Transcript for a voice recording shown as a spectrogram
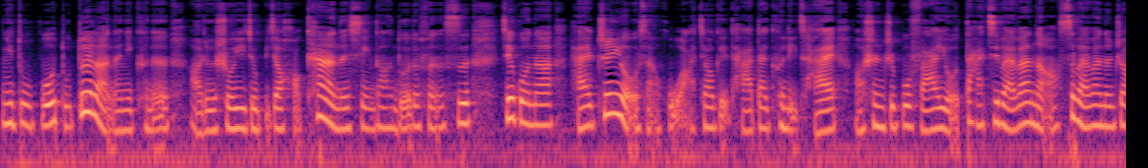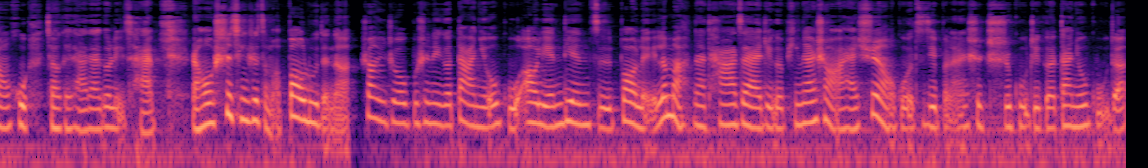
你赌博赌对了，那你可能啊这个收益就比较好看，能吸引到很多的粉丝。结果呢还真有散户啊交给他代客理财啊，甚至不乏有大几百万的啊，四百万。的账户交给他代个理财，然后事情是怎么暴露的呢？上一周不是那个大牛股奥联电子爆雷了嘛？那他在这个平台上啊还炫耀过自己本来是持股这个大牛股的，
